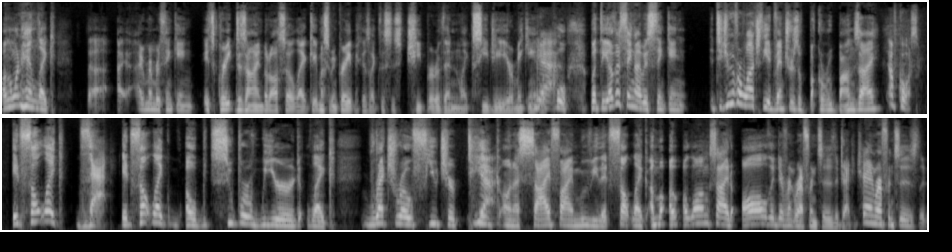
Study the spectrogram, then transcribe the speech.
On the one hand, like uh, I, I, remember thinking it's great design, but also like it must have been great because like this is cheaper than like CG or making it yeah. look cool. But the other thing I was thinking did you ever watch The Adventures of Buckaroo Banzai? Of course. It felt like that. It felt like a super weird, like retro future take yeah. on a sci-fi movie that felt like um, a- alongside all the different references, the Jackie Chan references, the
